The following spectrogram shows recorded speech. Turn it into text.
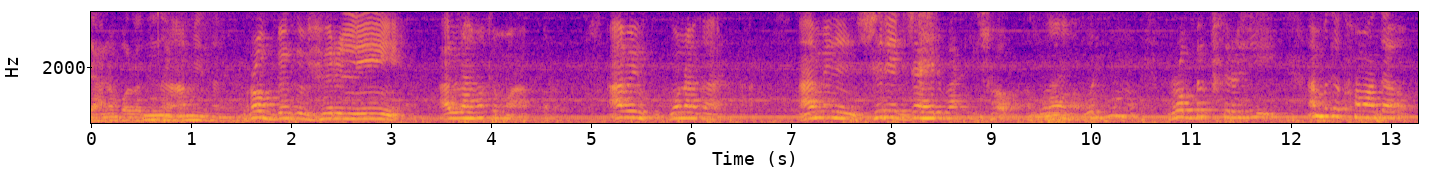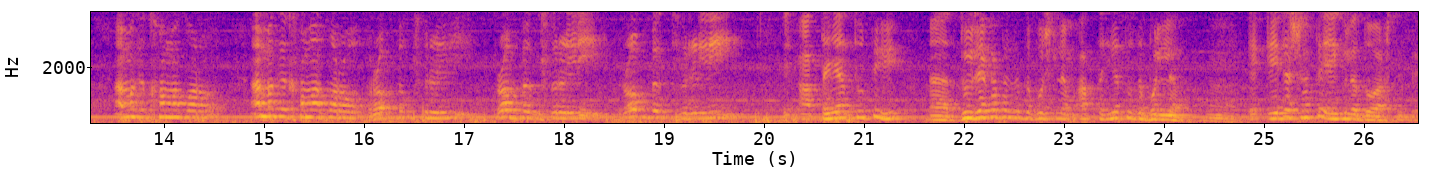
জানো বলো না আমি জানি। রব্বে ফিরলি আল্লাহ আমাকে মাফ করো। আমি গুণাগার আমি শিরিক জাহির বাতি সব। পরিপূর্ণ রব্বে ফিরলি আমাকে ক্ষমা দাও আমাকে ক্ষমা করো আমাকে ক্ষমা করো রব্বে ফিরলি রব্বে ফিরলি রব্বে ফিরলি আত্মাহিয়াতুতি দুই রেখাতে যেতে বসলাম আত্মাহিয়াতু যে বললাম এটার সাথে এইগুলো দোয়া আসতেছে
